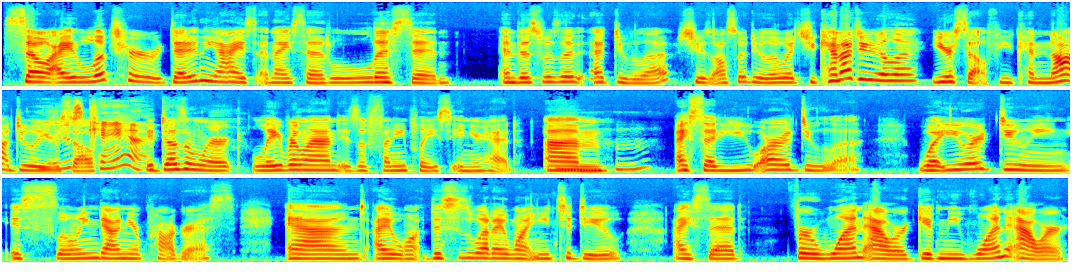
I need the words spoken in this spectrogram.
So I looked her dead in the eyes, and I said, "Listen." And this was a, a doula. She was also a doula, which you cannot do doula yourself. You cannot doula You yourself. can't. It doesn't work. Laborland is a funny place in your head. Um, Mhm. I said, You are a doula. What you are doing is slowing down your progress. And I want, this is what I want you to do. I said, For one hour, give me one hour.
